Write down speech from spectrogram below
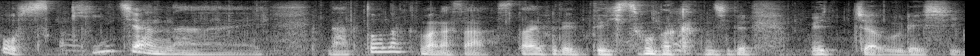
豆好きじゃない。納豆仲間がさスタイフでできそうな感じでめっちゃ嬉しい。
